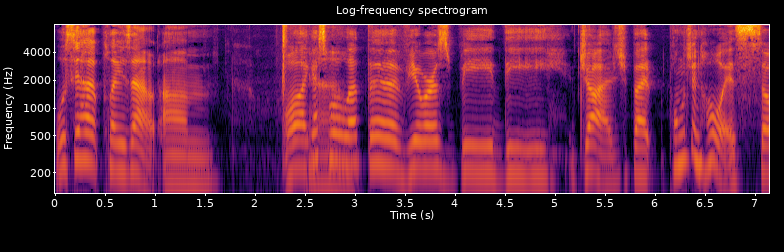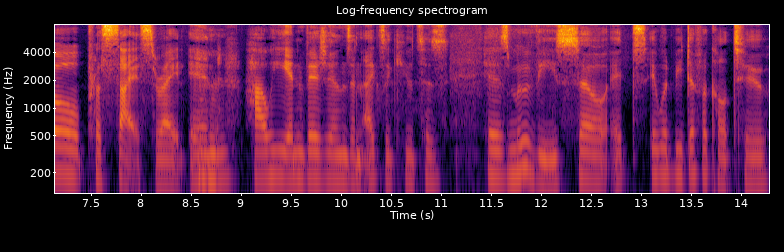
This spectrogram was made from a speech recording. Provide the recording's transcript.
we'll see how it plays out. Um, Well, I guess we'll let the viewers be the judge. But Bong Joon Ho is so precise, right, in how he envisions and executes his his movies. So it's it would be difficult to.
